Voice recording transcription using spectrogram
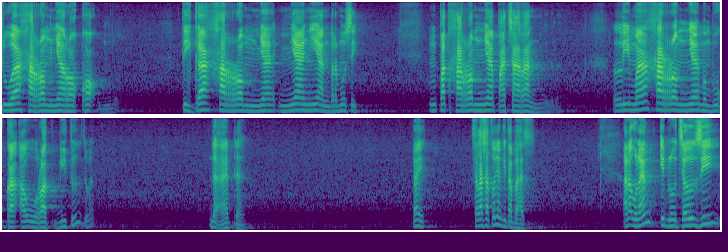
Dua, haramnya rokok. Tiga, haramnya nyanyian bermusik empat haramnya pacaran, lima haramnya membuka aurat, gitu coba. Tidak ada. Baik, salah satunya yang kita bahas. Anak ulang Ibnu Jauzi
